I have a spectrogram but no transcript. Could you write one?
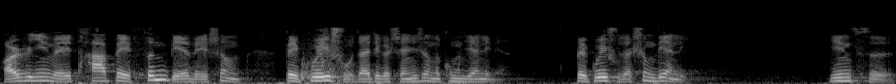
而是因为它被分别为圣，被归属在这个神圣的空间里面，被归属在圣殿里，因此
